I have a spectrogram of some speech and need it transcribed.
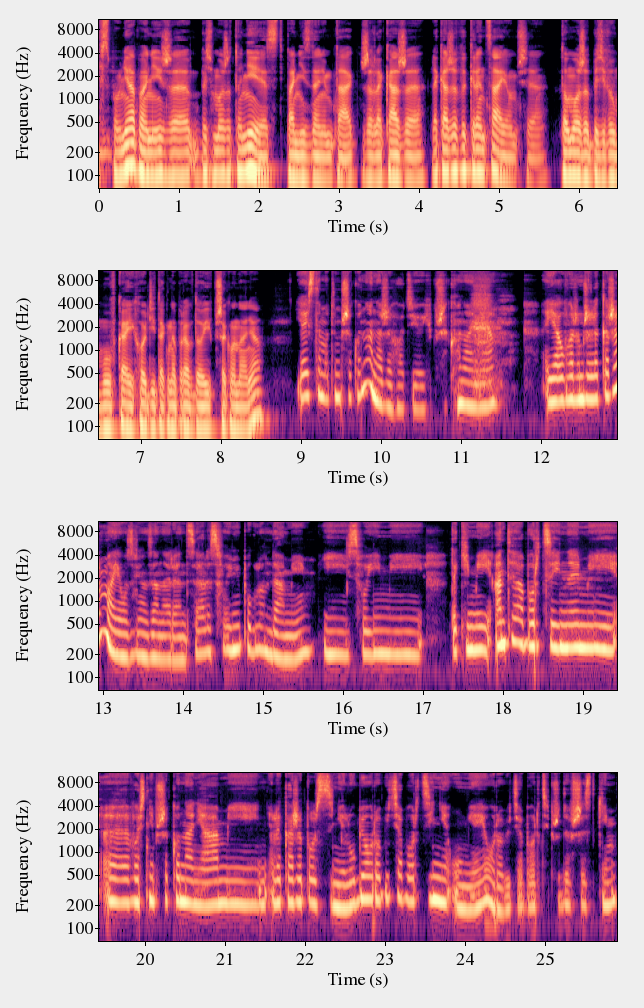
Wspomniała Pani, że być może to nie jest Pani zdaniem tak, że lekarze, lekarze wykręcają się. To może być wymówka i chodzi tak naprawdę o ich przekonania? Ja jestem o tym przekonana, że chodzi o ich przekonania. Ja uważam, że lekarze mają związane ręce, ale swoimi poglądami i swoimi takimi antyaborcyjnymi e, właśnie przekonaniami. Lekarze polscy nie lubią robić aborcji, nie umieją robić aborcji przede wszystkim.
